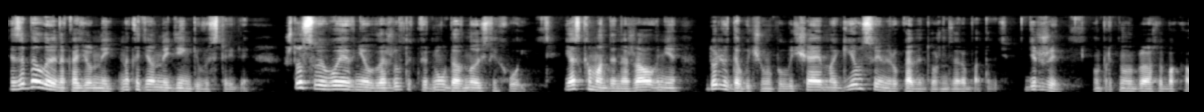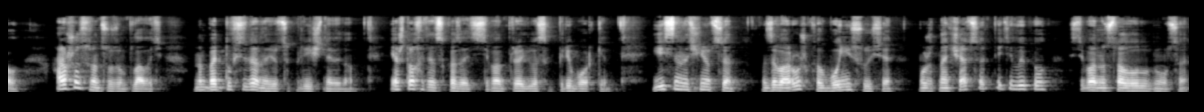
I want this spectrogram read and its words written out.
Изабеллу я на казенные, на казенные деньги выстрелили. Что своего я в нее вложил, так вернул давно и с лихвой. Я с командой на жалование, долю в добычу мы получаем, а Гийом своими руками должен зарабатывать. Держи, он протянул брату бокал. Хорошо с французом плавать. На борту всегда найдется приличное вино. Я что хотел сказать, Степан приводился к переборке. Если начнется заварушка, в бой не суйся. Может начаться, Петя выпил? Степан устало улыбнулся.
